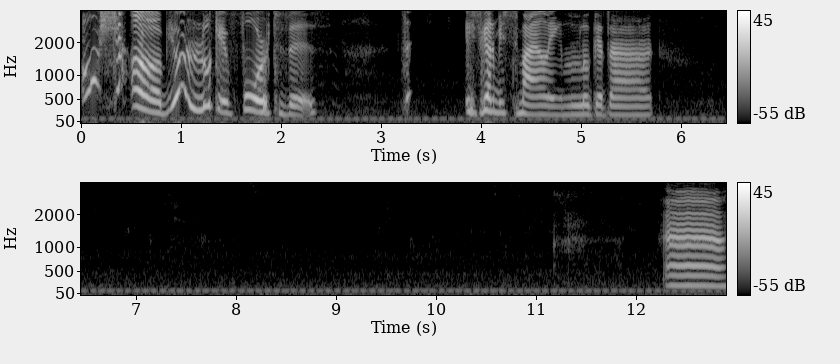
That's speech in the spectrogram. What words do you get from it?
Oh, shut up! You're looking forward to this. He's gonna be smiling. Look at that. Uh.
